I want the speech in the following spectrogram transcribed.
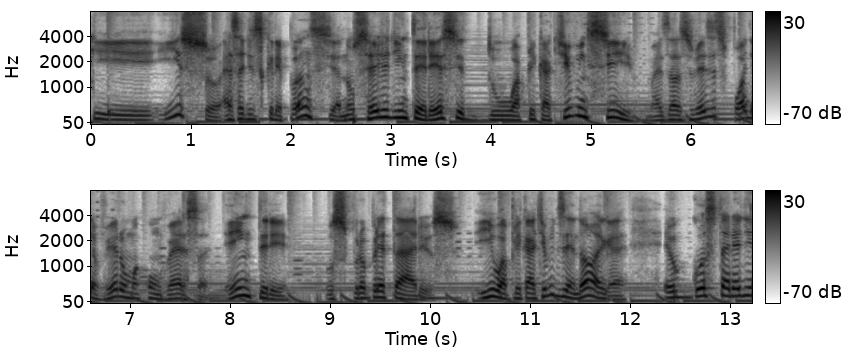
que isso, essa discrepância, não seja de interesse do aplicativo em si, mas às vezes pode haver uma conversa entre os proprietários e o aplicativo dizendo: olha, eu gostaria de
